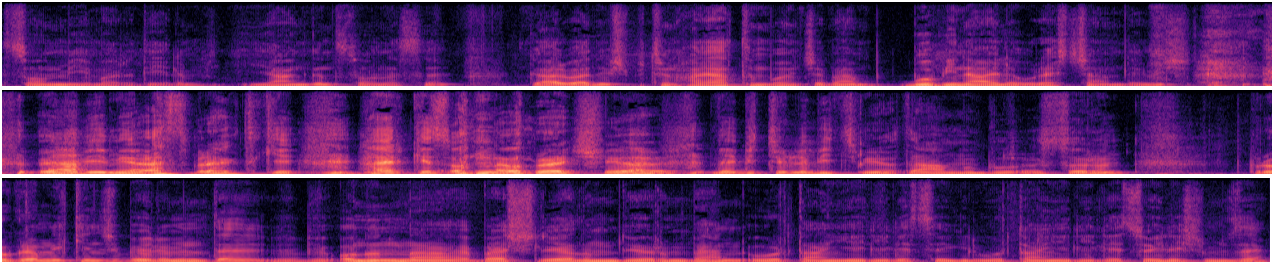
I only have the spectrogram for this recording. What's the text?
son mimarı diyelim. Yangın sonrası galiba demiş bütün hayatım boyunca ben bu binayla uğraşacağım demiş. Öyle bir miras bıraktı ki herkes onunla uğraşıyor evet. ve bir türlü bitmiyor tamam mı bu Çok sorun. Iyi. Programın ikinci bölümünde onunla başlayalım diyorum ben. Uğur Tanyeli ile, sevgili Uğur Tanyeli ile söyleşimize.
